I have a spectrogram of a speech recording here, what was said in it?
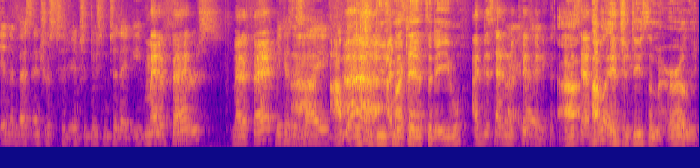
in the best interest to introduce them to that evil Matter of fact, first? Matter of fact, Because it's I, like I would Ah, introduce I my kids had- to the evil. I just had an Right, epiphany. right. I, just I, had I would epiphany. introduce them early.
